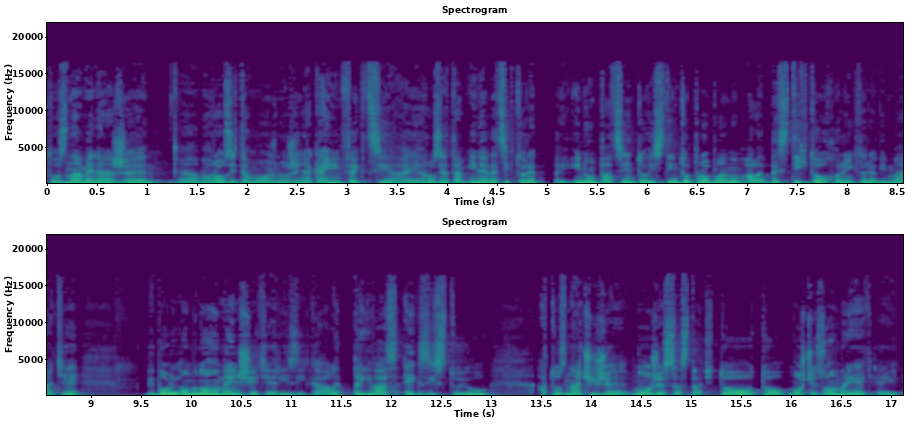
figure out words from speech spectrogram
to znamená, že um, hrozí tam možno, že nejaká infekcia, hej, hrozia tam iné veci, ktoré pri inom pacientovi s týmto problémom, ale bez týchto ochorení, ktoré vy máte, by boli o mnoho menšie tie rizika, ale pri vás existujú a to značí, že môže sa stať to, to, môžete zomrieť. Hej.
